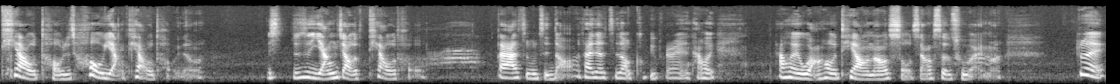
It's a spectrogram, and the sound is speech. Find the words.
跳投，就是后仰跳投，你知道吗？就是仰角跳投，大家知不知道？大家知道 Kobe Bryant 他会他会往后跳，然后手这样射出来吗？对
